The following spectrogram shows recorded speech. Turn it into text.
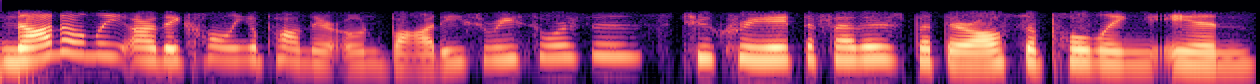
not only are they calling upon their own body's resources to create the feathers, but they're also pulling in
